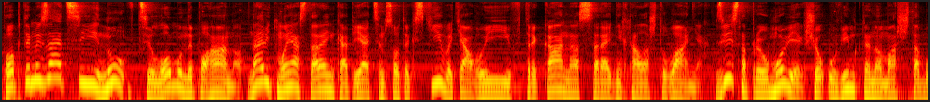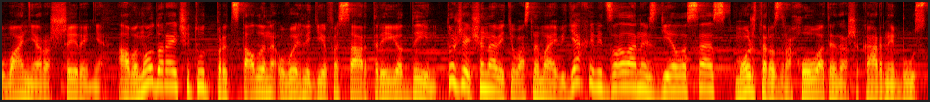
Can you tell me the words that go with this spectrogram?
По оптимізації, ну в цілому непогано. Навіть моя старенька 5700 XT витягує її в 3К на середніх налаштуваннях. Звісно, при умові, якщо увімкнено масштабування розширення. А воно, до речі, тут представлене у вигляді FSR 3.1. Тож, якщо навіть у вас немає відяхи від зелених з DLSS, можете розраховувати на шикарний буст.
